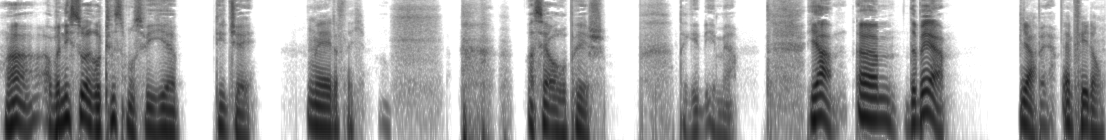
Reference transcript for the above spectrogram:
ah, aber nicht so Erotismus wie hier DJ. Nee, das nicht. Das ist ja europäisch. Da geht eh mehr. Ja, ähm, The Bear. Ja, Bär. Empfehlung.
